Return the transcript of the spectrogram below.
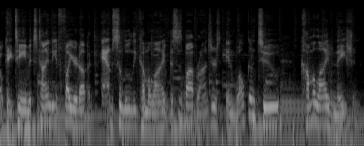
Okay, team, it's time to get fired up and absolutely come alive. This is Bob Rogers, and welcome to Come Alive Nation,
